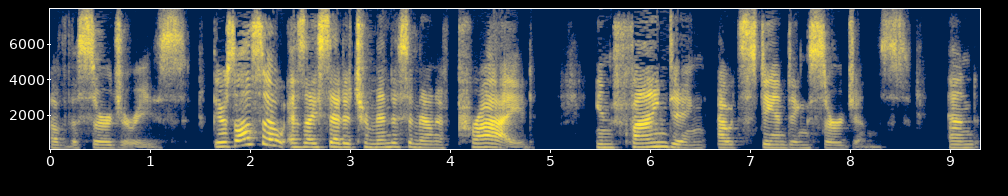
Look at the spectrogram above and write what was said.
of the surgeries. There's also as i said a tremendous amount of pride in finding outstanding surgeons and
